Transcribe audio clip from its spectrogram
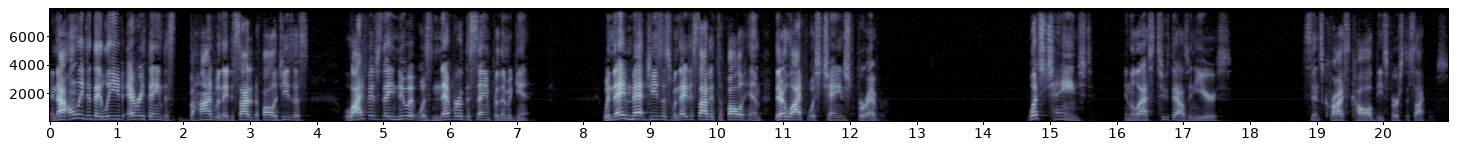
And not only did they leave everything behind when they decided to follow Jesus, life as they knew it was never the same for them again. When they met Jesus, when they decided to follow him, their life was changed forever. What's changed in the last 2,000 years since Christ called these first disciples?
